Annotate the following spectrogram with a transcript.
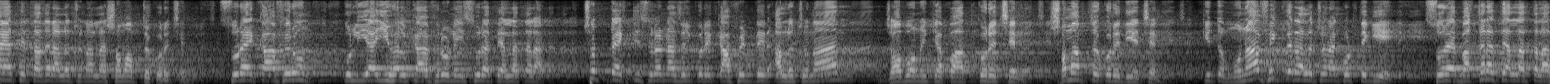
আয়াতে তাদের আলোচনা আল্লাহ সমাপ্ত করেছেন। সুরায় কাফেরুন কুলিয়া ইহাল কাফেরুন, এই সুরাতে আল্লাহ তালা ছোট্ট একটি সুরা নাজিল করে কাফেরদের আলোচনার জবনিকাপাত করেছেন, সমাপ্ত করে দিয়েছেন। কিন্তু মুনাফিকদের আলোচনা করতে গিয়ে সুরায় বাকারাতে আল্লাহ তালা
